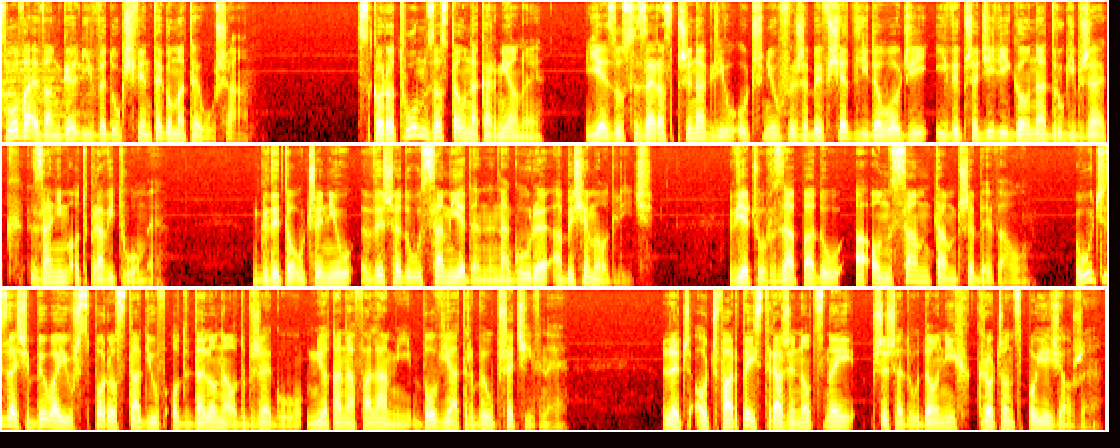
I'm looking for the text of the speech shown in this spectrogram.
Słowa Ewangelii według świętego Mateusza. Skoro tłum został nakarmiony, Jezus zaraz przynaglił uczniów, żeby wsiedli do łodzi i wyprzedzili go na drugi brzeg, zanim odprawi tłumy. Gdy to uczynił, wyszedł sam jeden na górę, aby się modlić. Wieczór zapadł, a on sam tam przebywał. Łódź zaś była już sporo stadiów oddalona od brzegu, miotana falami, bo wiatr był przeciwny. Lecz o czwartej straży nocnej przyszedł do nich, krocząc po jeziorze.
